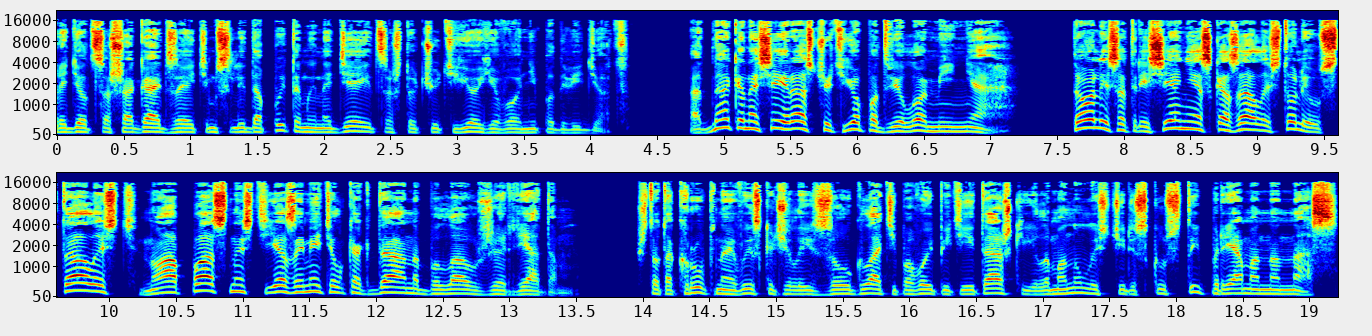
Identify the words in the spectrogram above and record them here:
Придется шагать за этим следопытом и надеяться, что чутье его не подведет. Однако на сей раз чутье подвело меня. То ли сотрясение сказалось, то ли усталость, но опасность я заметил, когда она была уже рядом. Что-то крупное выскочило из-за угла типовой пятиэтажки и ломанулось через кусты прямо на нас.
